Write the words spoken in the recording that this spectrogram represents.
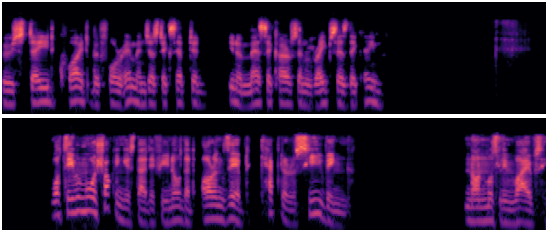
who stayed quiet before him and just accepted, you know, massacres and rapes as they came? What's even more shocking is that if you know that Aurangzeb kept receiving non-Muslim wives,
